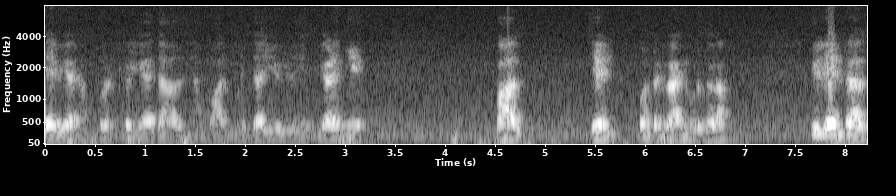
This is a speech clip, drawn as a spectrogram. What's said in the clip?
தேவையான பொருட்கள் ஏதாவது நம்மால் முடிந்தால் எள்ளு இளநீர் பால் தேன் போன்றவை வாங்கி கொடுக்கலாம். இல்லை என்றால்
